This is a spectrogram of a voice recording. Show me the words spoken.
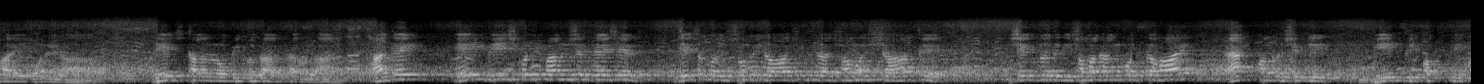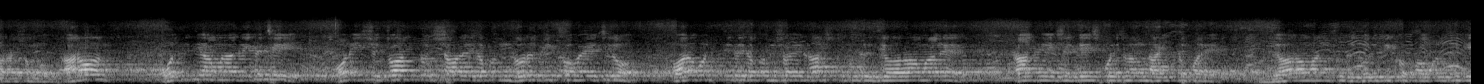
ভাই বোনেরা। দেশ চালানোর অভিজ্ঞতা আর কারণ নাই। এই বিশ কোটি মানুষের দেশের যে সকল সুবিধা, অসুবিধা, সমস্যা আছে, সেগুলো যদি সমাধান করতে হয় একমাত্র সেগুলি বিএনপি পক্ষে করা সম্ভব। কারণ অতীতে আমরা দেখেছি, উনিশশো চুয়াত্তর সালে যখন দুর্ভিক্ষ হয়েছিল, পরবর্তীতে যখন শহীদ রাষ্ট্রপতি জিয়া রহমানের কাঁধে এসে দেশ পরিচালনার দায়িত্ব পারে জিয়া রহমান শুধু দুর্ভিক্ষ কবল থেকে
